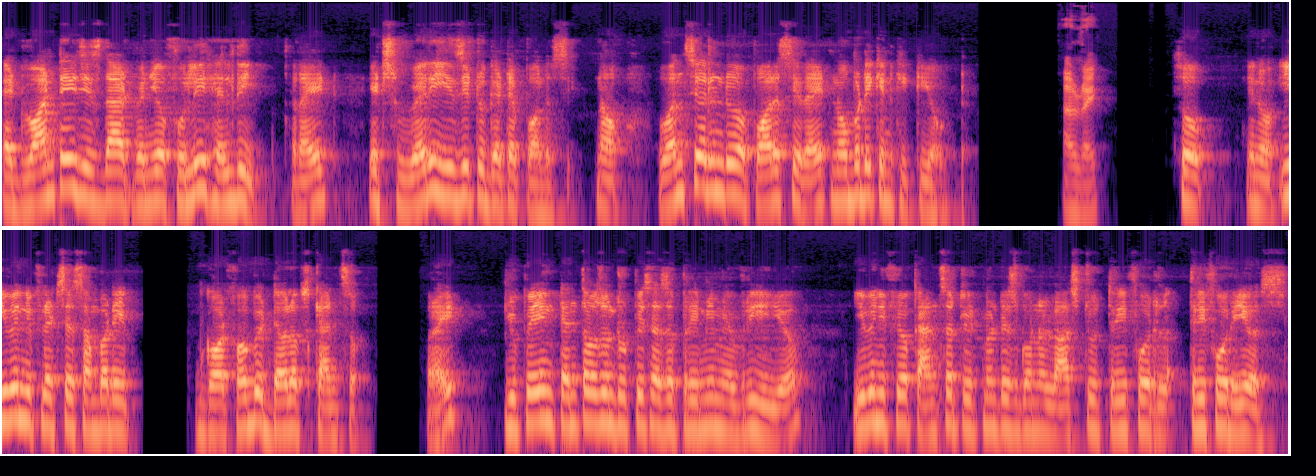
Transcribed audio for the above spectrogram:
advantage is that when you're fully healthy, right? It's very easy to get a policy. Now, once you're into a policy, right, nobody can kick you out. All right. So, you know, even if let's say somebody, God forbid, develops cancer, right? You're paying 10,000 rupees as a premium every year. Even if your cancer treatment is going to last you three, four, three, four years,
